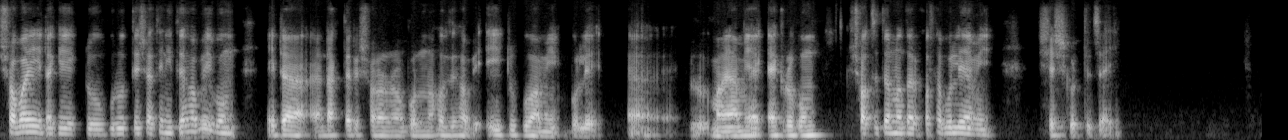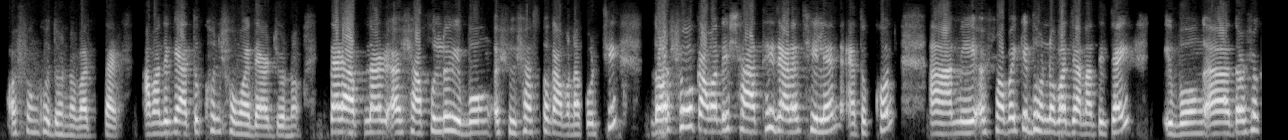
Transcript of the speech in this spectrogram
সবাই এটাকে একটু গুরুত্বের সাথে নিতে হবে এবং এটা ডাক্তারের শরণাপন্ন হতে হবে। এইটুকু আমি বলে মানে আমি এক- একরকম সচেতনতার কথা বলে আমি শেষ করতে চাই। অসংখ্য ধন্যবাদ, স্যার। আমাদেরকে এতক্ষণ সময় দেওয়ার জন্য। স্যার, আপনার সাফল্য এবং সুস্বাস্থ্য কামনা করছি। দর্শক, আমাদের সাথে যারা ছিলেন এতক্ষণ আমি সবাইকে ধন্যবাদ জানাতে চাই। এবং দর্শক,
